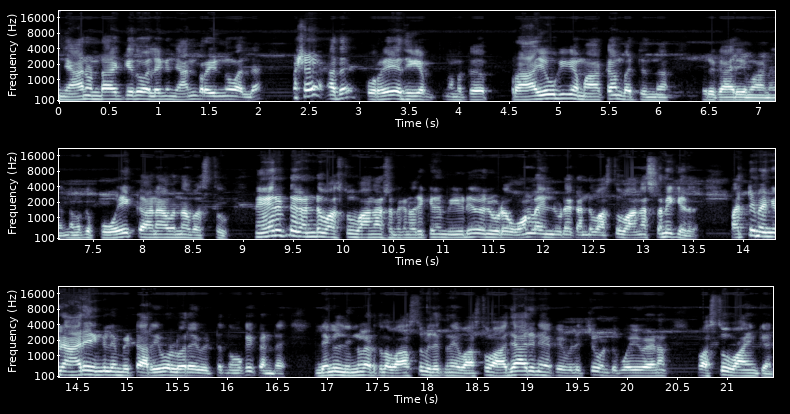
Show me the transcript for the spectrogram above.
ഞാൻ ഉണ്ടാക്കിയതോ അല്ലെങ്കിൽ ഞാൻ പറയുന്നതോ അല്ല. പക്ഷേ അത് കുറേയധികം നമുക്ക് പ്രായോഗികമാക്കാൻ പറ്റുന്ന ഒരു കാര്യമാണ്. നമുക്ക് പോയി കാണാവുന്ന വസ്തു നേരിട്ട് കണ്ട് വസ്തു വാങ്ങാൻ ശ്രമിക്കണം. ഒരിക്കലും വീഡിയോയിലൂടെ ഓൺലൈനിലൂടെ കണ്ട് വസ്തു വാങ്ങാൻ ശ്രമിക്കരുത്. പറ്റുമെങ്കിൽ ആരെയെങ്കിലും വിട്ട് അറിവുള്ളവരെ വിട്ട് നോക്കിക്കണ്ട്. ഇല്ലെങ്കിൽ നിങ്ങളുടെ അടുത്തുള്ള വാസ്തു വിദഗ്ധനെ വാസ്തു ആചാര്യനെയൊക്കെ വിളിച്ചുകൊണ്ട് പോയി വേണം വസ്തു വാങ്ങിക്കാൻ.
